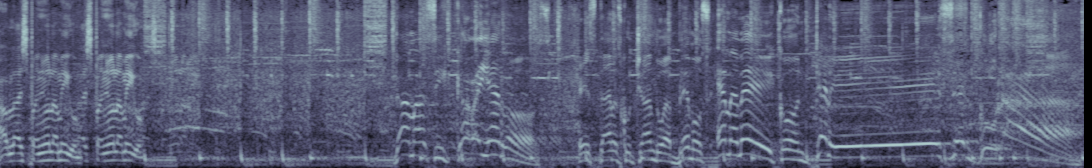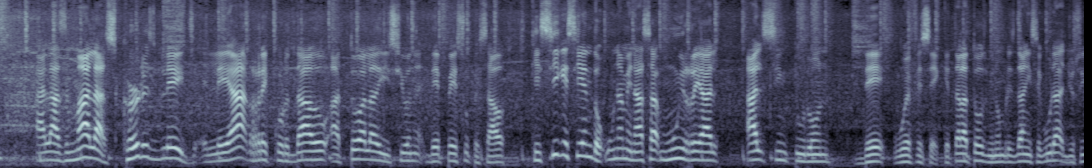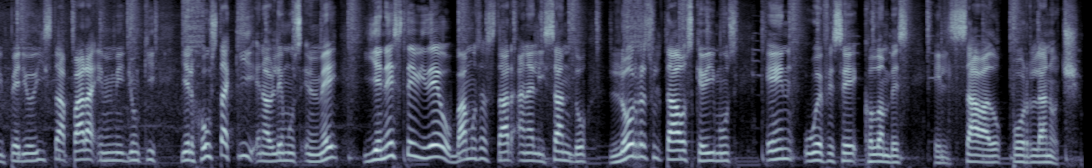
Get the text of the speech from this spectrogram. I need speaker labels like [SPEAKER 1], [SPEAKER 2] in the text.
[SPEAKER 1] Habla español, amigo. Español, amigo.
[SPEAKER 2] Damas y caballeros, están escuchando Hablemos MMA con Danny Segura.
[SPEAKER 3] A las malas, Curtis Blades le ha recordado a toda la división de peso pesado que sigue siendo una amenaza muy real al cinturón de UFC. ¿Qué tal a todos? Mi nombre es Dani Segura, yo soy periodista para MMA Junkie y el host aquí en Hablemos MMA y en este video vamos a estar analizando los resultados que vimos en UFC Columbus el sábado por la noche.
